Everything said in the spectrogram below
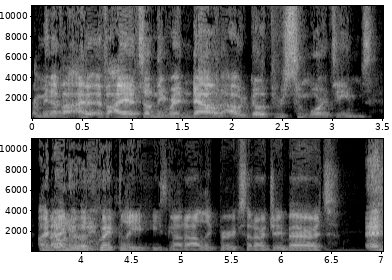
I mean, if I if I had something written down, I would go through some more teams. I don't Immanuel Quickley. He's got Alec Burks and RJ Barrett. And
